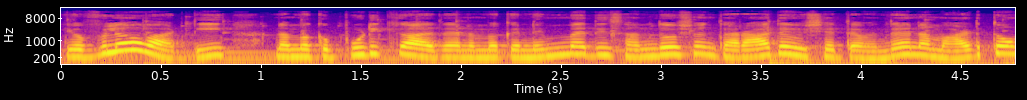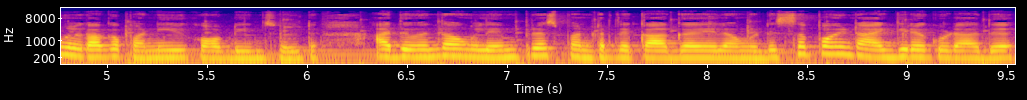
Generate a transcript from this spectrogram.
எவ்வளோ வாட்டி நமக்கு பிடிக்காத நமக்கு நிம்மதி சந்தோஷம் தராத விஷயத்த வந்து நம்ம அடுத்தவங்களுக்காக பண்ணியிருக்கோம் அப்படின்னு சொல்லிட்டு. அது வந்து அவங்கள இம்ப்ரெஸ் பண்ணுறதுக்காக இல்லை அவங்க டிசப்பாயிண்ட் ஆகிடக்கூடாது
